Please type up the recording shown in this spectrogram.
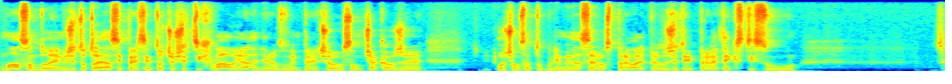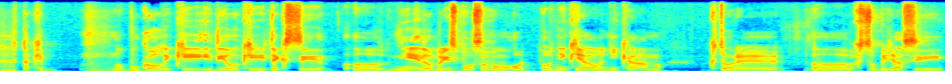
mal som dojem, že toto je asi presne to, čo všetci chvália a nerozumiem prečo. Som čakal, že o čom sa tu budeme zase rozprávať, pretože tie prvé texty sú také no, bukoliky, idylky, texty uh, nie je dobrým spôsobom od, od nikiaľ nikam, ktoré uh, chcú byť asi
